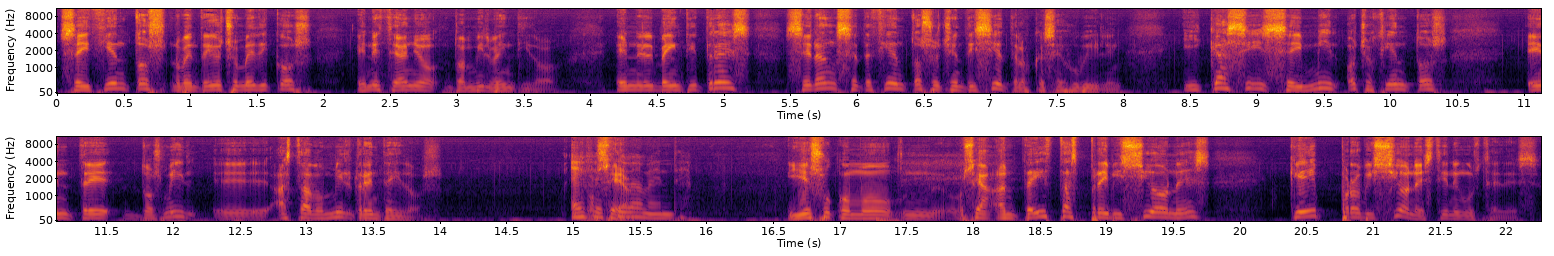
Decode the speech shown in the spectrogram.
698 médicos en este año 2022. En el 23 serán 787 los que se jubilen y casi 6.800 entre 2000 eh, hasta 2032. Efectivamente. Y eso como, mm, o sea, ante estas previsiones, ¿qué provisiones tienen ustedes?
